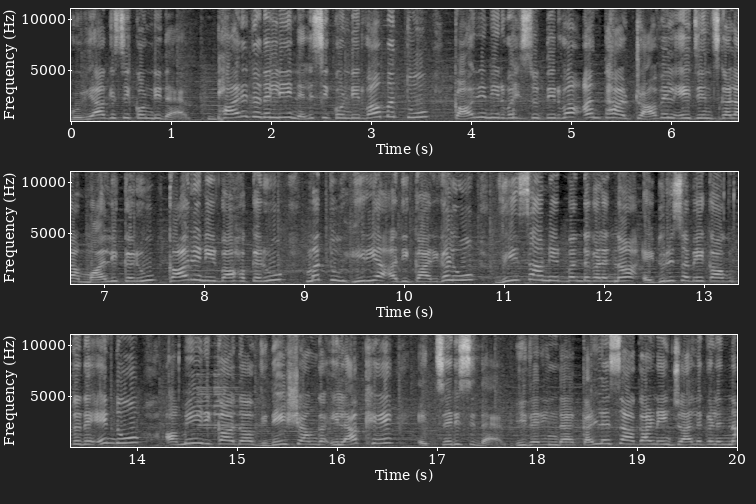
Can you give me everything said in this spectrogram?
ಗುರಿಯಾಗಿಸಿಕೊಂಡಿದೆ. ಭಾರತದಲ್ಲಿ ನೆಲೆಸಿಕೊಂಡಿರುವ ಮತ್ತು ಕಾರ್ಯನಿರ್ವಹಿಸುತ್ತಿರುವ ಅಂತಹ ಟ್ರಾವೆಲ್ ಏಜೆನ್ಸ್ಗಳ ಮಾಲೀಕರು, ಕಾರ್ಯನಿರ್ವಾಹಕರು ಮತ್ತು ಹಿರಿಯ ಅಧಿಕಾರಿಗಳು ವೀಸಾ ನಿರ್ಬಂಧಗಳನ್ನ ಎದುರಿಸಬೇಕಾಗುತ್ತದೆ ಎಂದು ಅಮೆರಿಕದ ವಿದೇಶಾಂಗ ಇಲಾಖೆ ಎಚ್ಚರಿಸಿದೆ. ಇದರಿಂದ ಕಳ್ಳ ಸಾಗಾಣೆ ಜಾಲಗಳನ್ನ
